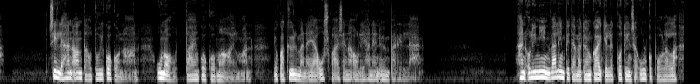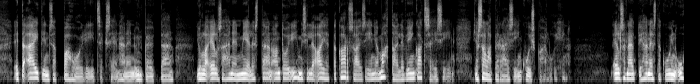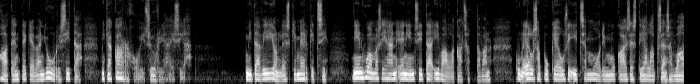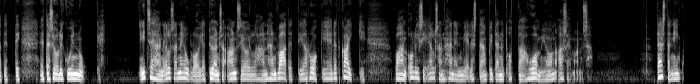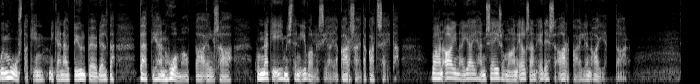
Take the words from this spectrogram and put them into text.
Sille hän antautui kokonaan, unohuttaen koko maailman, joka kylmänä ja usvaisena oli hänen ympärillään. Hän oli niin välinpitämätön kaikille kotinsa ulkopuolella, että äitinsä pahoili itsekseen hänen ylpeyttään, jolla Elsa hänen mielestään antoi ihmisille aihetta karsaisiin ja mahtaileviin katseisiin ja salaperäisiin kuiskailuihin – Elsa näytti hänestä kuin uhaten tekevän juuri sitä, mikä karhoi syrjäisiä. Mitä Viion leski merkitsi, niin huomasi hän enin sitä ivalla katsottavan, kun Elsa pukeusi itse muodin mukaisesti ja lapsensa vaatetti, että se oli kuin nukke. Itsehän Elsa neuloi ja työnsä ansioillahan hän vaatetti ja ruokki heidät kaikki, vaan olisi Elsan hänen mielestään pitänyt ottaa huomioon asemansa. Tästä niin kuin muustakin, mikä näytti ylpeydeltä, päätti hän huomauttaa Elsaa, kun näki ihmisten ivallisia ja karsaita katseita, vaan aina jäi hän seisomaan Elsan edessä arkaillen aiettaan.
